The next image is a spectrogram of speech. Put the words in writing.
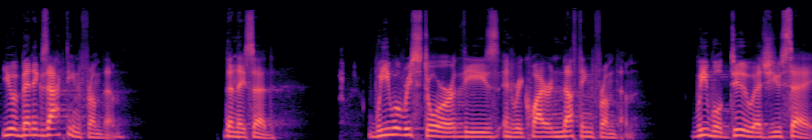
you have been exacting from them. Then they said, We will restore these and require nothing from them. We will do as you say.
